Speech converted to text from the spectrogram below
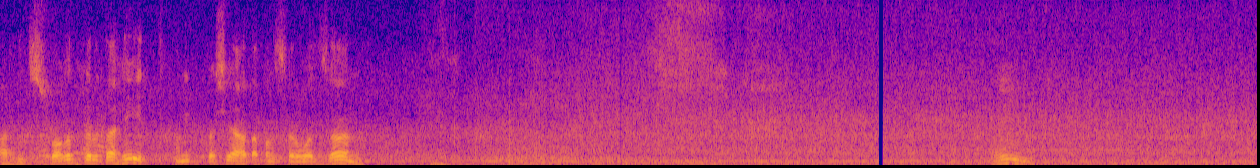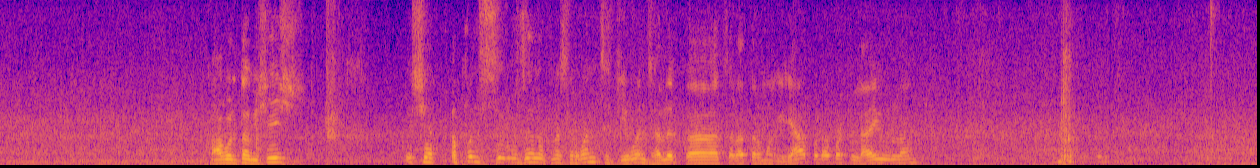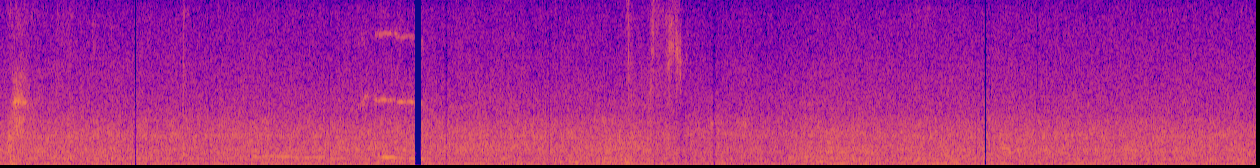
हार्दिक स्वागत करत आहेत. आणि कसे आहात आपण सर्वजण? हम्म. का बोलता विशेष? कशात आपण सर्वजण? आपल्या सर्वांचं जेवण झालं का? चला तर मग या पटापट लाईव्हला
